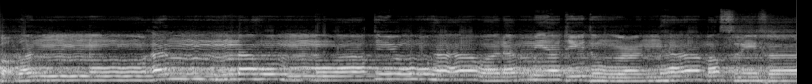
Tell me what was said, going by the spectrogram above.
فظنوا أنهم مواقعوها ولم يجدوا عنها مصرفا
